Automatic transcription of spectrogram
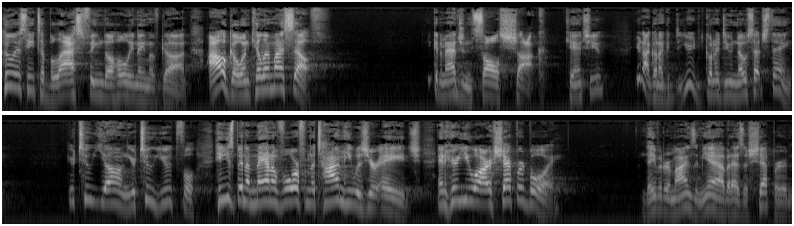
Who is he to blaspheme the holy name of God? I'll go and kill him myself. You can imagine Saul's shock, can't you? You're not going to, you're going to do no such thing. You're too young. You're too youthful. He's been a man of war from the time he was your age. And here you are, a shepherd boy. David reminds him, yeah, but as a shepherd,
